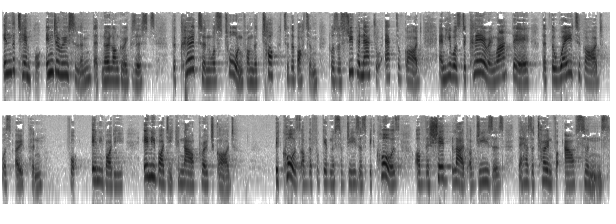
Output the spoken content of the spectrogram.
in the temple in Jerusalem that no longer exists, the curtain was torn from the top to the bottom. It was a supernatural act of God, and he was declaring right there that the way to God was open for anybody. Anybody can now approach God because of the forgiveness of Jesus, because of the shed blood of Jesus that has atoned for our sins.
